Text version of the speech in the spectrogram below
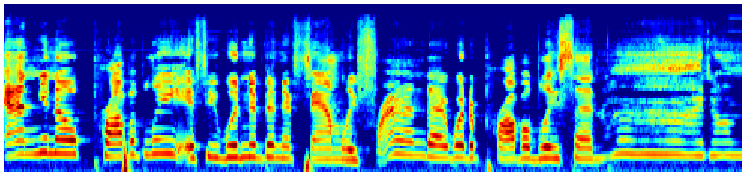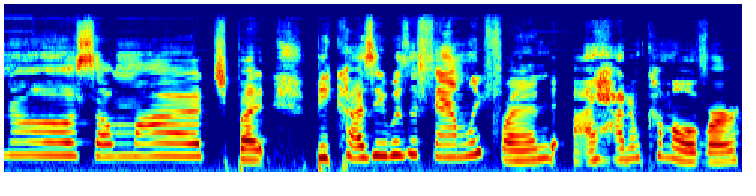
And, you know, probably if he wouldn't have been a family friend, I would have probably said, oh, I don't know so much. But because he was a family friend, I had him come over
